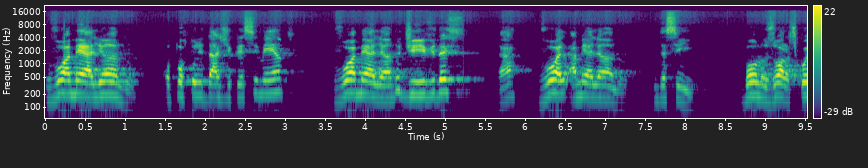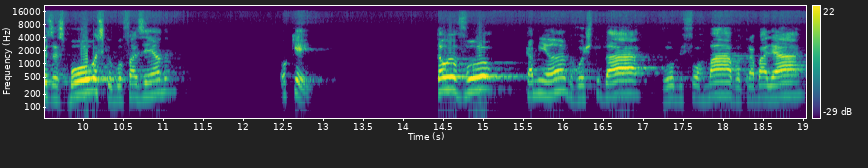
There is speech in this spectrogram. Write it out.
vou amealhando oportunidades de crescimento, vou amealhando dívidas, tá? vou amealhando, assim, bônus horas, coisas boas que eu vou fazendo. Ok. Então eu vou caminhando, vou estudar, vou me formar, vou trabalhar,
